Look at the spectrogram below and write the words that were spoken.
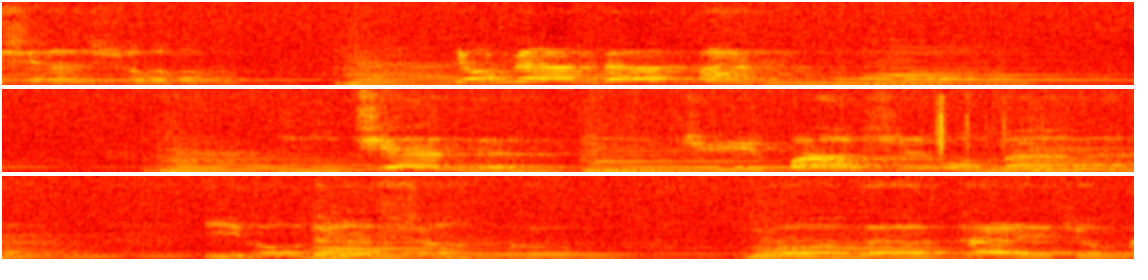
先说永远的爱我？以前的一句话是我们以后的伤口，过了太久没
